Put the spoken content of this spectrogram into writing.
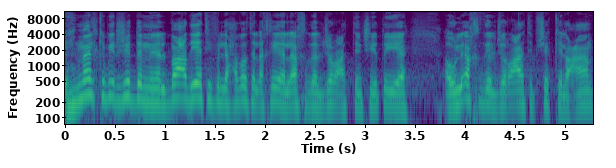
إهمال كبير جدا من البعض. يأتي في اللحظات الأخيرة لأخذ الجرعة التنشيطية أو لأخذ الجرعات بشكل عام.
